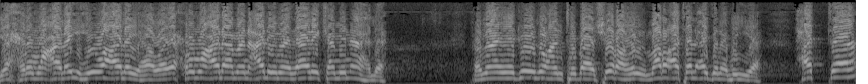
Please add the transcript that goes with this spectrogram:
يحرم عليه وعليها ويحرم على من علم ذلك من أهله. فما يجوز أن تباشره المرأة الأجنبية حتى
